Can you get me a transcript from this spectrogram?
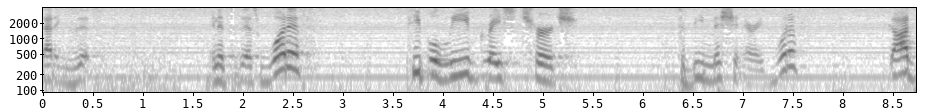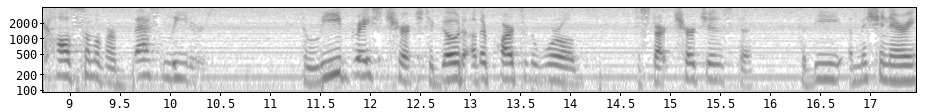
that exists. And it's this what if people leave Grace Church to be missionaries? What if God calls some of our best leaders to leave Grace Church to go to other parts of the world to start churches, to, to be a missionary?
